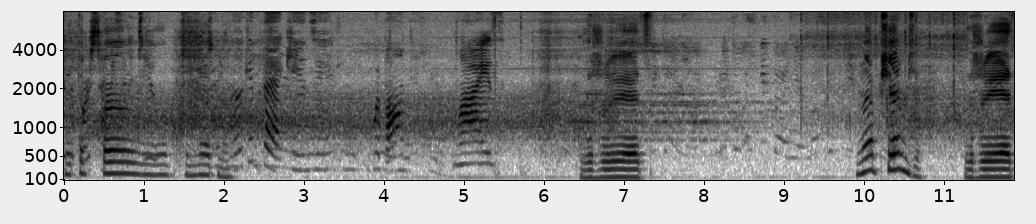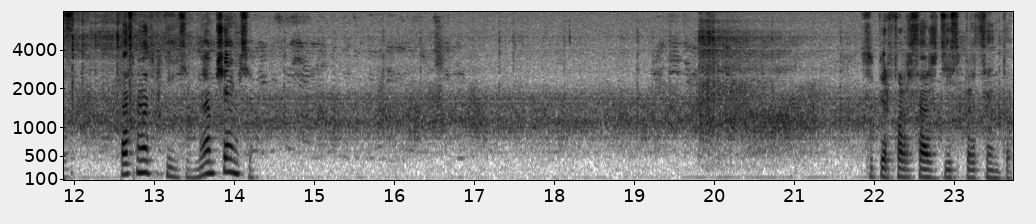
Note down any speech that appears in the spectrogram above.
Это по- понятно. Лжец. Мы общаемся. Лжец. Посмотрите, мы общаемся. Супер форсаж 10%.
